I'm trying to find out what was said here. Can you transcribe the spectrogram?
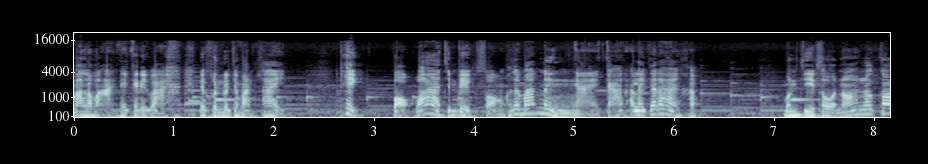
มาเรามาอ่านเทคกันดีกว่า เดี๋ยวคนดูจะหมั่นไส้เทคบอกว่าเจนเบรกสองเขาจะมัดหนึ่งหงายการ์ดอะไรก็ได้ครับ บน G โซนเนาะแล้วก็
